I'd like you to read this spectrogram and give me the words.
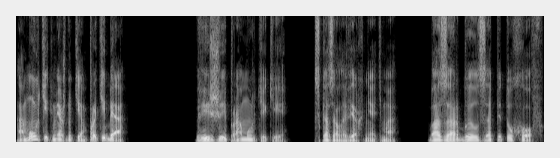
а мультик, между тем, про тебя. «Вяжи про мультики», — сказала верхняя тьма. «Базар был за петухов».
